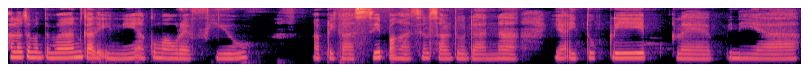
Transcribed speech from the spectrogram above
Halo teman-teman, kali ini aku mau review aplikasi penghasil saldo dana yaitu Clip Clap ini ya.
